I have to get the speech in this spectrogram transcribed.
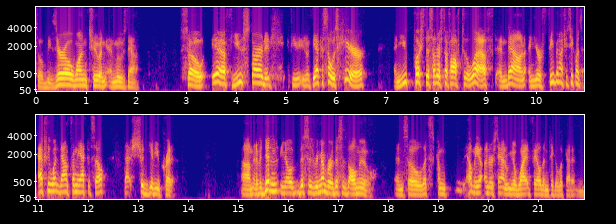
So it'll be zero, one, two, and, and moves down. So if you started, if you, you know, if the active cell was here, and you push this other stuff off to the left and down, and your Fibonacci sequence actually went down from the active cell, that should give you credit. Um, and if it didn't, you know, this is, remember, this is all new. And so let's come, help me understand, you know, why it failed and take a look at it and,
